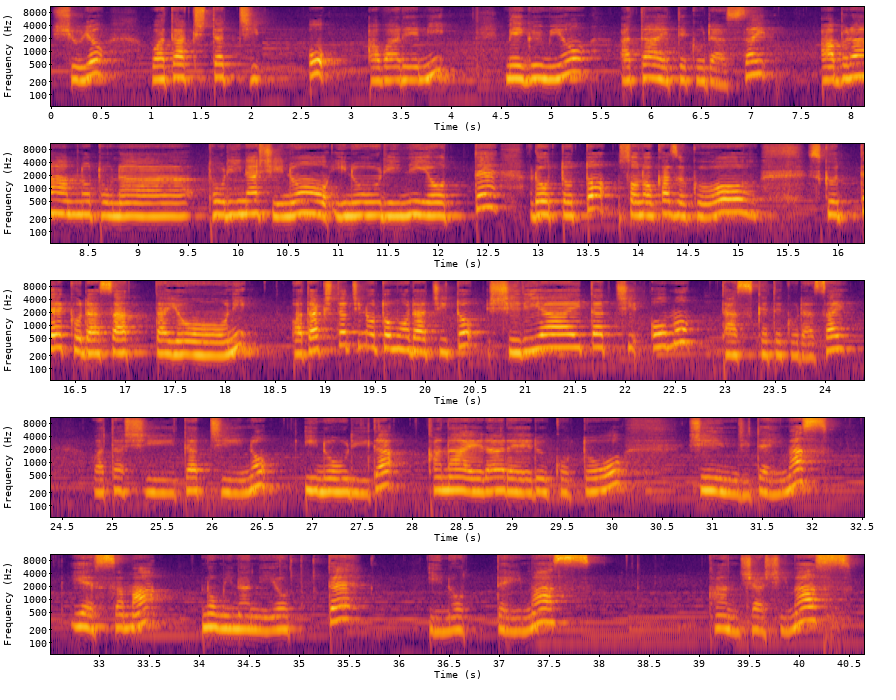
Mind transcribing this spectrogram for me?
主よ私たちを憐れみ恵みを与えてください。アブラハムの鳥なしの祈りによってロットとその家族を救ってくださったように私たちの友達と知り合いたちをも助けてください。私たちの祈りが叶えられることを信じています。イエス様の皆によって祈っています。感謝します。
